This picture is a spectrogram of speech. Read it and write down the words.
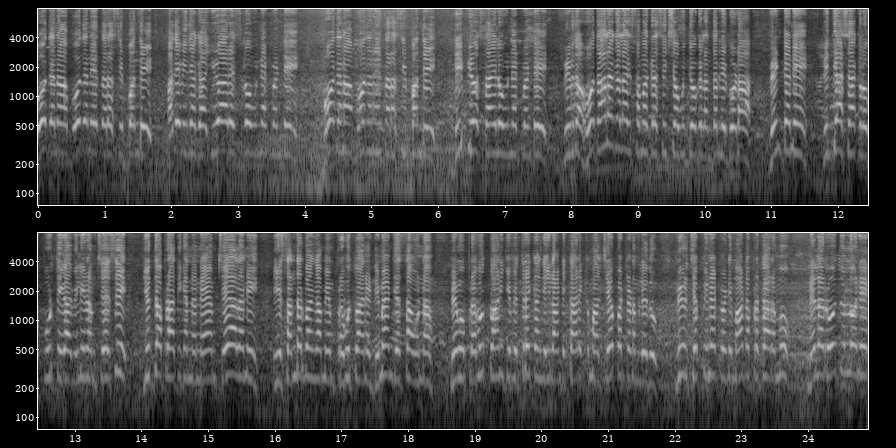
బోధన బోధనేతర సిబ్బంది. అదేవిధంగా యూఆర్ఎస్లో ఉన్నటువంటి బోధన బోధనేతర సిబ్బంది. డిపిఓ స్థాయిలో ఉన్నటువంటి వివిధ హోదాల గల సమగ్ర శిక్ష ఉద్యోగులందరినీ కూడా వెంటనే విద్యాశాఖలో పూర్తిగా విలీనం చేసి యుద్ధ ప్రాతిపదికన న్యాయం చేయాలని ఈ సందర్భంగా మేము ప్రభుత్వాన్ని డిమాండ్ చేస్తూ ఉన్నాం. మేము ప్రభుత్వానికి వ్యతిరేకంగా ఇలాంటి కార్యక్రమాలు చేపట్టడం లేదు. మీరు చెప్పినటువంటి మాట ప్రకారము నెల రోజుల్లోనే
